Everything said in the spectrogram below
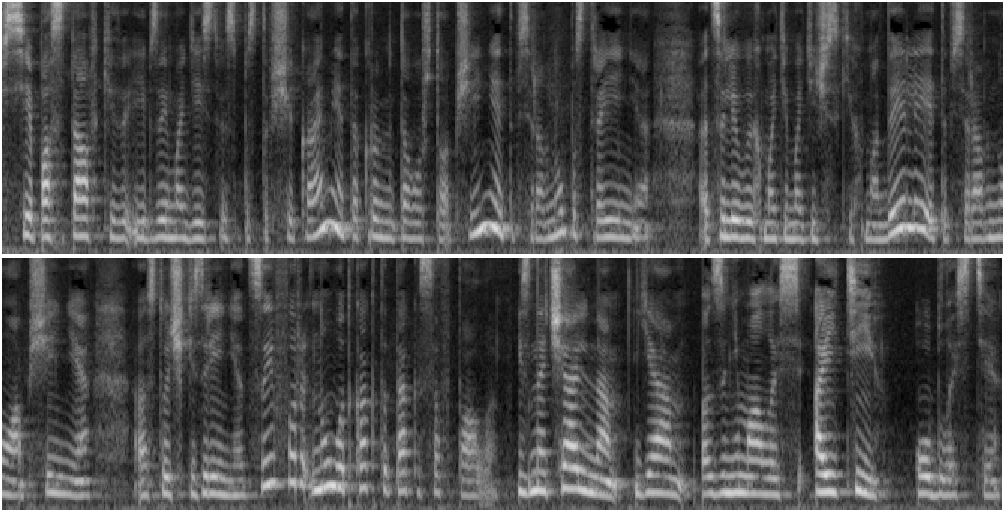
все поставки и взаимодействие с поставщиками, это кроме того, что общение, это все равно построение целевых математических моделей, это все равно общение э, с точки зрения цифр, цифр, ну вот как-то так и совпало. Изначально я занималась IT области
